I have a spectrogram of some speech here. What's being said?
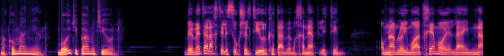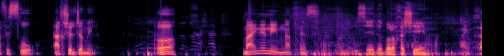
מקום מעניין. בוא איתי פעם לטיול. באמת הלכתי לסוג של טיול קטן במחנה הפליטים. אמנם לא עם אוהד חמו, אלא עם נאפס רור, אח של ג'מיל. או, מה העניינים, נאפס? בסדר, ברוך השם. מה איתך?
